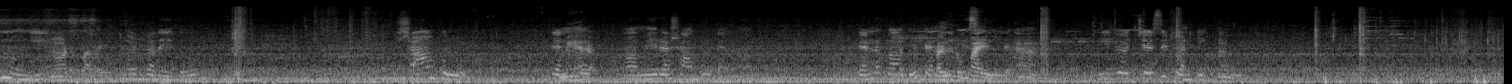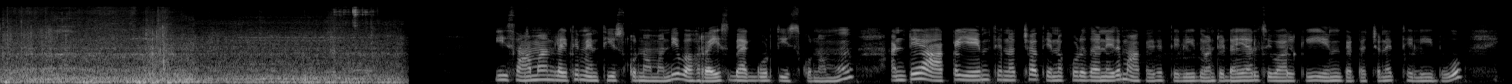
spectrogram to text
కొబ్బరి నూనె నూట పదహైదు. నూట పదహైదు షాంపులు టెన్. మీరా. షాంపులు టెన్. టెన్ కాదు టెన్. రూపాయలు. ఇవి వచ్చేసి ట్వంటీ. ఈ సామాన్లు అయితే మేము తీసుకున్నామండి. ఒక రైస్ బ్యాగ్ కూడా తీసుకున్నాము. అంటే ఆ అక్క ఏం తినొచ్చా తినకూడదు అనేది మాకైతే తెలియదు అంటే డయాలసీ వాళ్ళకి ఏం పెట్టచ్చు అనేది తెలియదు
